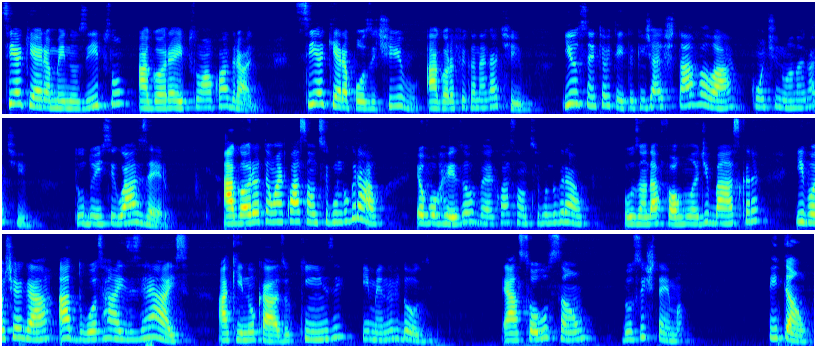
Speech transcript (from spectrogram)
Se aqui era menos y, agora é y ao quadrado. Se aqui era positivo, agora fica negativo. E o 180, que já estava lá, continua negativo. Tudo isso igual a zero. Agora eu tenho uma equação de segundo grau. Eu vou resolver a equação de segundo grau, usando a fórmula de Bhaskara, e vou chegar a duas raízes reais. Aqui, no caso, 15 e menos 12. É a solução do sistema. Então,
